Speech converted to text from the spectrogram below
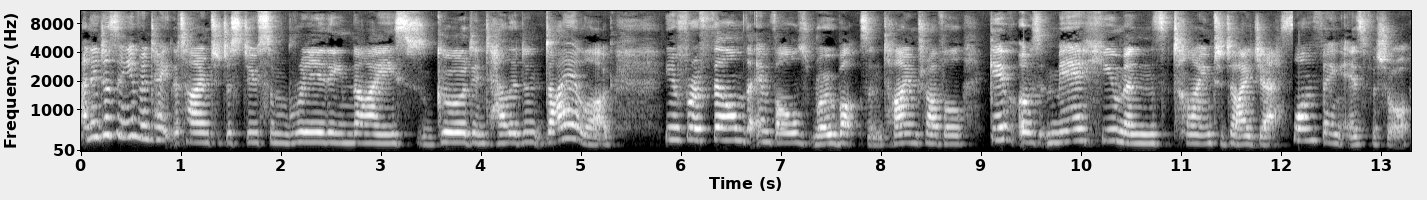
and it doesn't even take the time to just do some really nice, good, intelligent dialogue. You know, for a film that involves robots and time travel, give us mere humans time to digest. One thing is for sure,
